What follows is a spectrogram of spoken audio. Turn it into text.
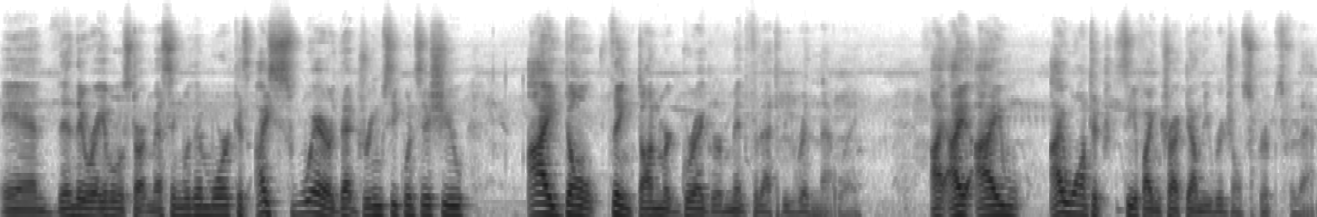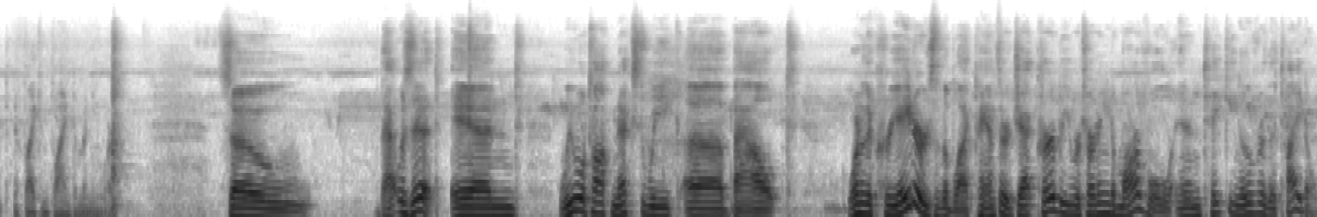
And then they were able to start messing with him more. Because I swear that dream sequence issue, I don't think Don McGregor meant for that to be written that way. I, I, I, I want to see if I can track down the original scripts for that, if I can find them anywhere. So that was it. And we will talk next week about one of the creators of the Black Panther, Jack Kirby, returning to Marvel and taking over the title.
